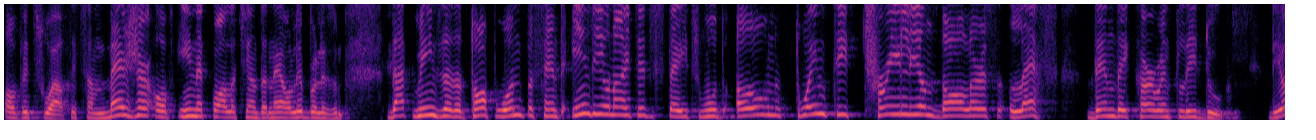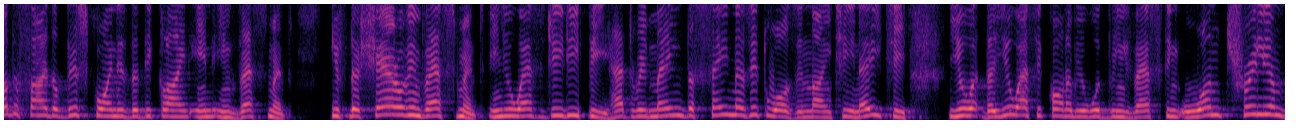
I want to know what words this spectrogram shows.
of its wealth. It's a measure of inequality under neoliberalism. That means that the top 1% in the United States would own $20 trillion less than they currently do. The other side of this coin is the decline in investment. If the share of investment in US GDP had remained the same as it was in 1980, you, the US economy would be investing $1 trillion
